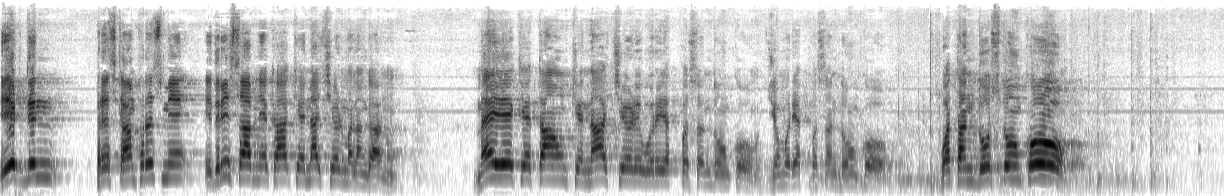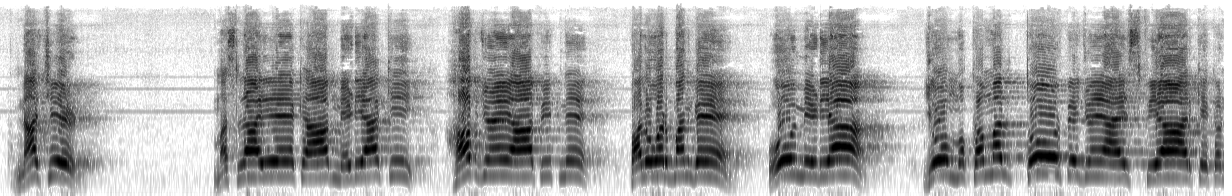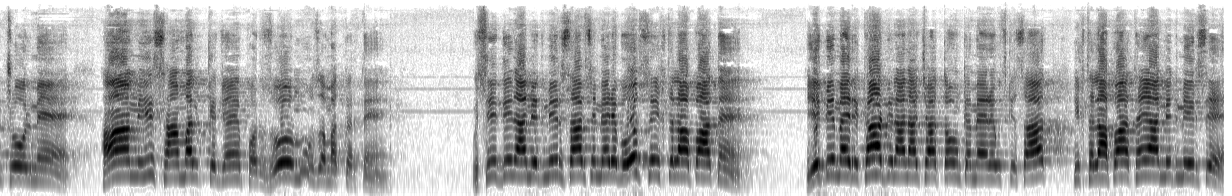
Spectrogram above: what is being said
एक दिन प्रेस कॉन्फ्रेंस में इदरीस साहब ने कहा कि ना छेड़ मलंगानू। मैं ये कहता हूँ कि ना छेड़ उरियत पसंदों को, जमहूरियत पसंदों को वतन दोस्तों को ना छेड़ मसला ये है कि आप मीडिया की हब जो है आप इतने फॉलोअर बन गए वो मीडिया जो मुकम्मल तौर पे जो है एसपीआर के कंट्रोल में हम इस अमल के जो है पर ज़ोर मुजम्मत करते हैं उसी दिन हामिद मीर साहब से मेरे बहुत से इख्तलाफात हैं ये भी मैं रिकॉर्ड दिलाना चाहता हूँ कि मेरे उसके साथ इख्तलाफात हैं हामिद मीर से।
